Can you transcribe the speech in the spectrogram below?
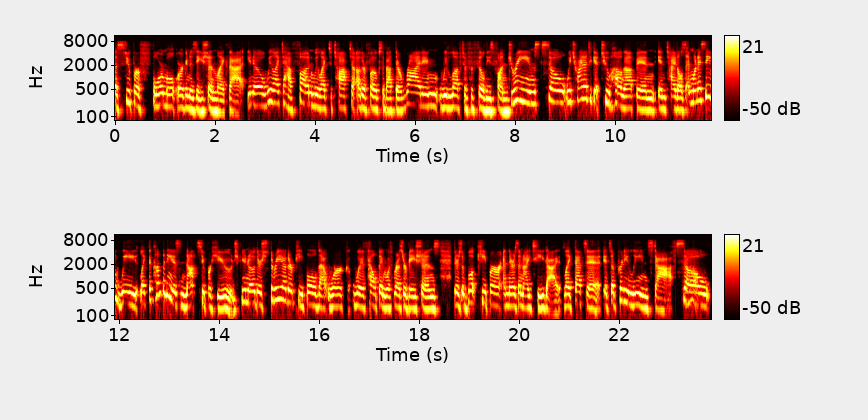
a super formal organization like that. You know, we like to have fun. We like to talk to other folks about their riding. We love to fulfill these fun dreams. So we try not to get too hung up in in titles. And when I say we, like the company is not not super huge. You know, there's three other people that work with helping with reservations. There's a bookkeeper and there's an IT guy. Like that's it. It's a pretty lean staff. So,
